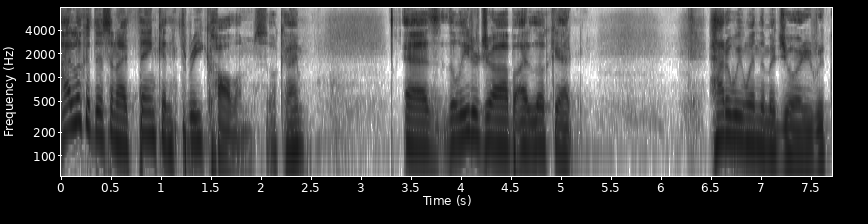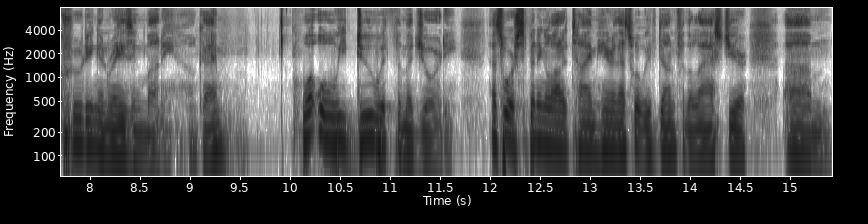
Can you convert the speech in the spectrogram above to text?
I look at this and I think in three columns. Okay, as the leader job, I look at how do we win the majority, recruiting and raising money. Okay, what will we do with the majority? That's what we're spending a lot of time here, that's what we've done for the last year. Um,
